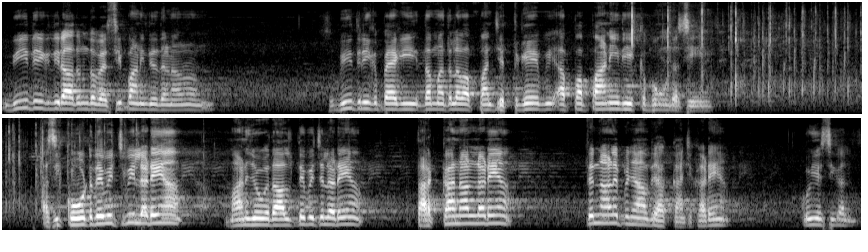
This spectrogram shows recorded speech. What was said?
20 ਤਰੀਕ ਦੀ ਰਾਤ ਨੂੰ ਤਾਂ ਵੈਸੇ ਹੀ ਪਾਣੀ ਦੇ ਦੇਣਾ ਉਹਨਾਂ ਨੂੰ। ਸੋ 20 ਤਰੀਕ ਪੈ ਗਈ ਦਾ ਮਤਲਬ ਆਪਾਂ ਜਿੱਤ ਗਏ ਵੀ ਆਪਾਂ ਪਾਣੀ ਦੀ ਇੱਕ ਬੂੰਦ ਅਸੀਂ। ਅਸੀਂ ਕੋਰਟ ਦੇ ਵਿੱਚ ਵੀ ਲੜੇ ਆ ਮਾਨਯੋਗ ਅਦਾਲਤ ਦੇ ਵਿੱਚ ਲੜੇ ਆ ਤਰਕਾਂ ਨਾਲ ਲੜੇ ਆ ਤੇ ਨਾਲੇ ਪੰਜਾਬ ਦੇ ਹੱਕਾਂ 'ਚ ਖੜੇ ਆ ਕੋਈ ਐਸੀ ਗੱਲ ਨਹੀਂ।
